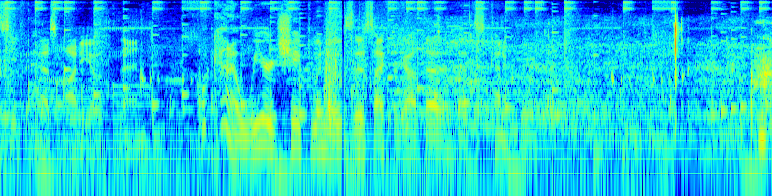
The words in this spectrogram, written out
see if it has audio then. What kind of weird shaped window is this? I forgot that. That's kind of cool. Come on,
